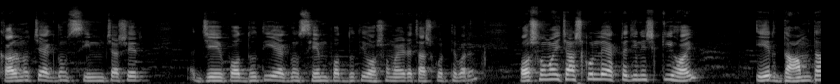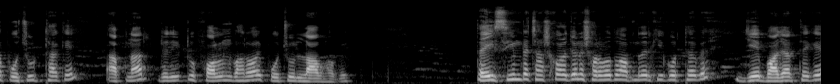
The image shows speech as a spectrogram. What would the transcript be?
কারণ হচ্ছে একদম সিম চাষের যে পদ্ধতি, একদম সেম পদ্ধতি, অসময়ে এটা চাষ করতে পারেন। অসময়ে চাষ করলে একটা জিনিস কি হয়, এর দামটা প্রচুর থাকে, আপনার যদি একটু ফলন ভালো হয়, প্রচুর লাভ হবে। তাই এই সিমটা চাষ করার জন্য সর্বপ্রথম আপনাদের কি করতে হবে? যে বাজার থেকে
